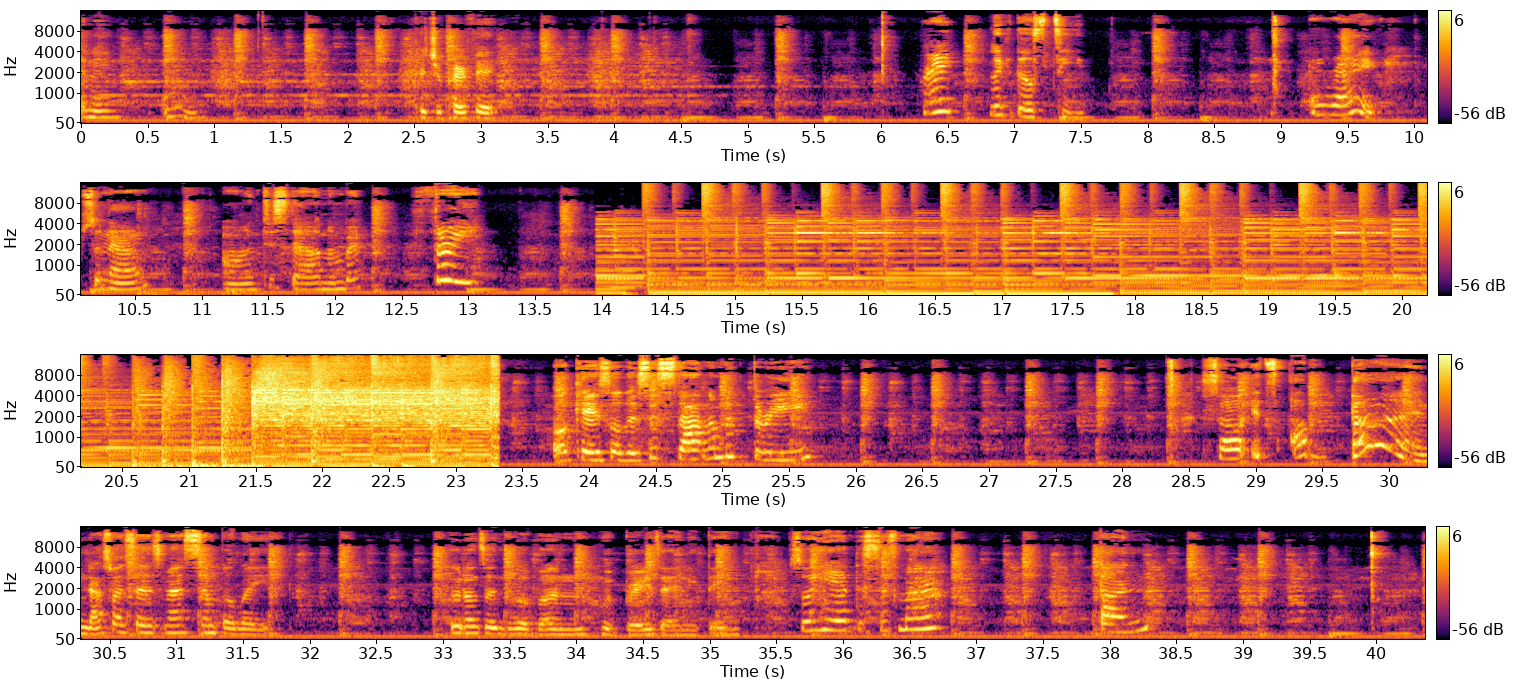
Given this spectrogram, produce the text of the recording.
And then, ooh, picture perfect. Right? Look at those teeth. All right, so now on to style number three. Okay, so this is style number three. So it's a bun. That's why I said it's not simple. Like, who doesn't do a bun with braids or anything? So yeah, this is my bun.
